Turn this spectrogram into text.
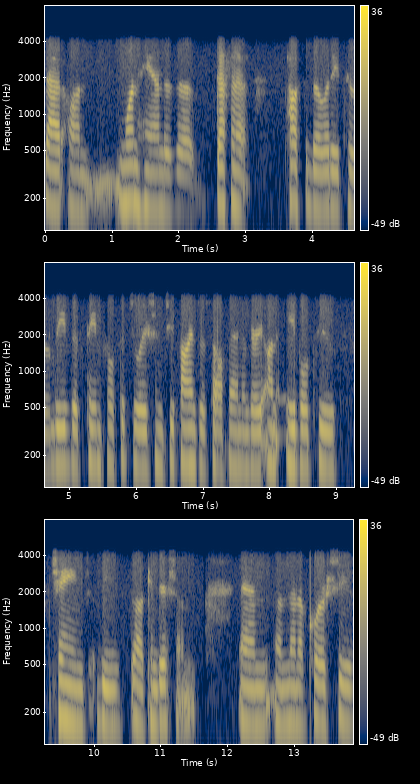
that on one hand as a definite possibility to leave this painful situation she finds herself in and very unable to change these uh, conditions. And and then of course she's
